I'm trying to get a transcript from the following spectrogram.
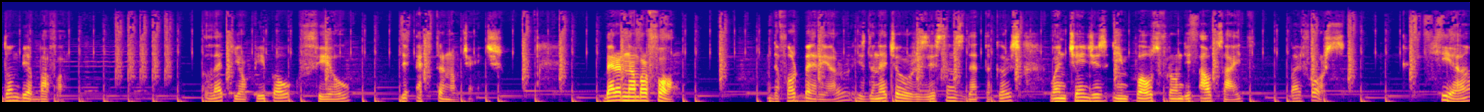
don't be a buffer. Let your people feel the external change. Barrier number four. The fourth barrier is the natural resistance that occurs when changes imposed from the outside by force. Here,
